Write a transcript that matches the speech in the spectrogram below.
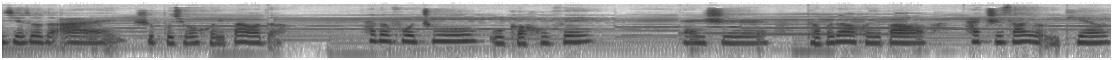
天蝎座的爱是不求回报的，他的付出无可厚非，但是得不到回报，他迟早有一天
